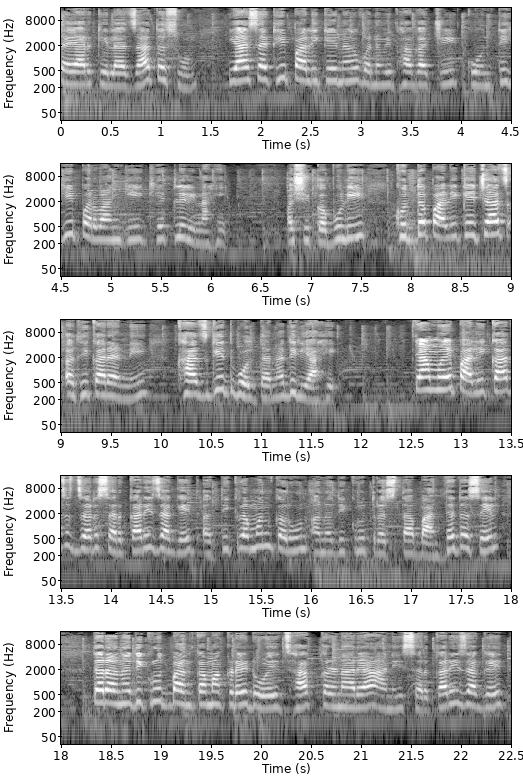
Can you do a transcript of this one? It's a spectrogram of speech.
तयार केला जात असून यासाठी पालिकेनं वनविभागाची कोणतीही परवानगी घेतलेली नाही. अशी कबुली खुद्द पालिकेच्याच अधिकाऱ्यांनी खाजगीत बोलताना दिली आहे. त्यामुळे पालिकाच जर सरकारी जागेत अतिक्रमण करून अनधिकृत रस्ता बांधत असेल तर अनधिकृत बांधकामाकडे डोळे झाक करणाऱ्या आणि सरकारी जागेत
